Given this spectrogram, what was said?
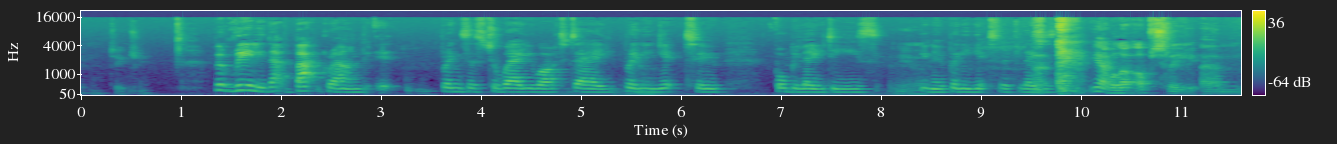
uh, teaching. But really, that background it brings us to where you are today, bringing it to Formby ladies, Yeah. you know, bringing it to the ladies. Yeah, well, obviously, um,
